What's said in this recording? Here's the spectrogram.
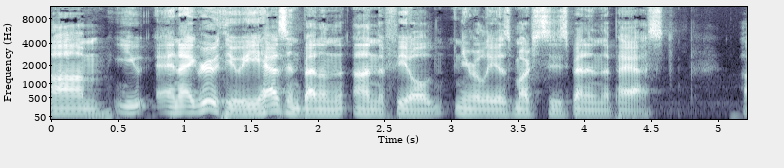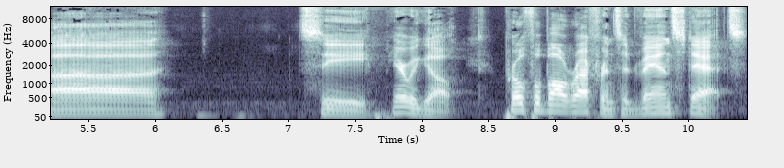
Um, you and I agree with you. He hasn't been on, on the field nearly as much as he's been in the past. Uh, let's see. Here we go. Pro Football Reference Advanced Stats.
